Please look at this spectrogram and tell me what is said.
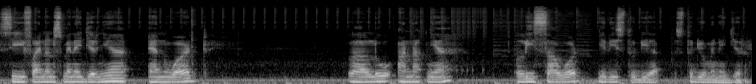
Si finance manajernya Anne Ward lalu anaknya Lisa Ward jadi studio studio manager.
